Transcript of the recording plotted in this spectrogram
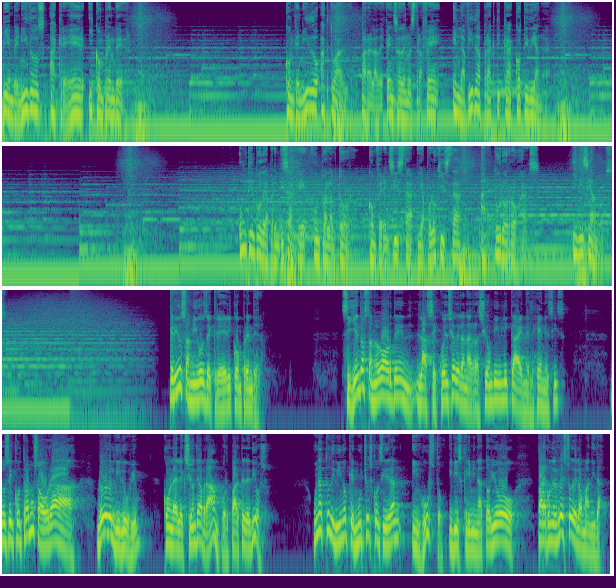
Bienvenidos a Creer y Comprender. Contenido actual para la defensa de nuestra fe en la vida práctica cotidiana. Un tiempo de aprendizaje junto al autor, conferencista y apologista Arturo Rojas. Iniciamos. Queridos amigos de Creer y Comprender, siguiendo hasta nueva orden la secuencia de la narración bíblica en el Génesis, nos encontramos ahora, luego del diluvio, con la elección de Abraham por parte de Dios. Un acto divino que muchos consideran injusto y discriminatorio para con el resto de la humanidad.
